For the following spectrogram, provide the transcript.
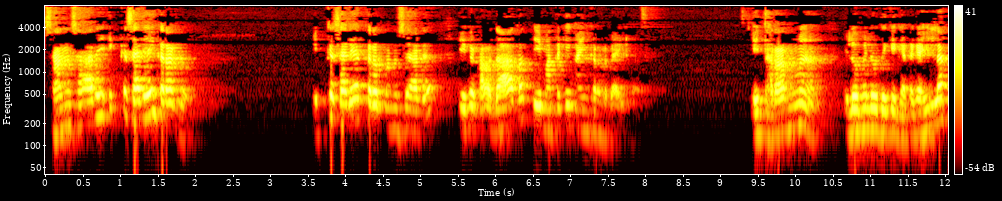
සංසාරේ එක සැරේ කරන්න එක සැරයක් කරපු මනුස්සයාට ඒක කවදාකවත් මේ මතකෙන් අයින් කරන්න බෑ ඊට පස්සේ. ඒ තරම්ම එලොමෙලෝ දෙකේ ගැට ගැහිල්ලක්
